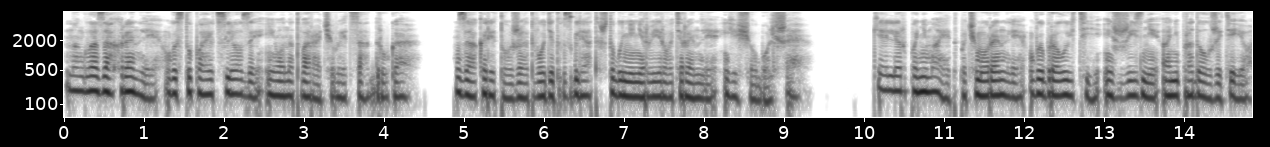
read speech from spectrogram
На глазах Ренли выступают слезы, и он отворачивается от друга. Закари тоже отводит взгляд, чтобы не нервировать Ренли еще больше. Келлер понимает, почему Ренли выбрал уйти из жизни, а не продолжить ее.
